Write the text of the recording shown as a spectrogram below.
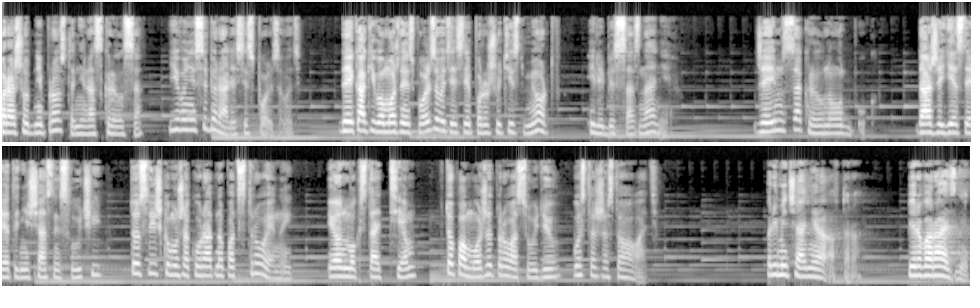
Парашют не просто не раскрылся, его не собирались использовать. Да и как его можно использовать, если парашютист мертв или без сознания? Джеймс закрыл ноутбук. Даже если это несчастный случай, то слишком уж аккуратно подстроенный, и он мог стать тем, кто поможет правосудию восторжествовать. Примечание автора. Перворазник.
